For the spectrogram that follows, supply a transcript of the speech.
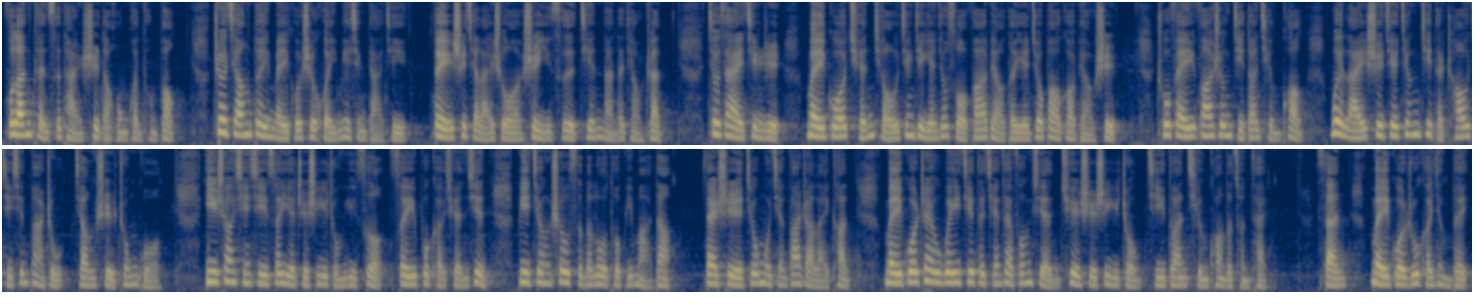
弗兰肯斯坦式的宏观风暴。这将对美国社会灭性打击，对世界来说是一次艰难的挑战。就在近日，美国全球经济研究所发表的研究报告表示，除非发生极端情况，未来世界经济的超级新霸主将是中国。以上信息虽也只是一种预测，虽不可全信，毕竟瘦死的骆驼比马大。但是就目前发展来看，美国债务危机的潜在风险确实是一种极端情况的存在。三、美国如何应对？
